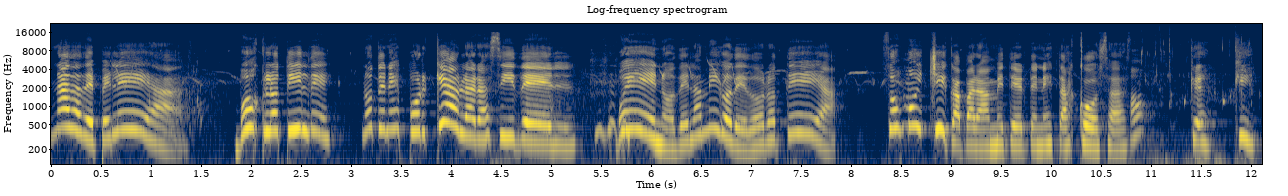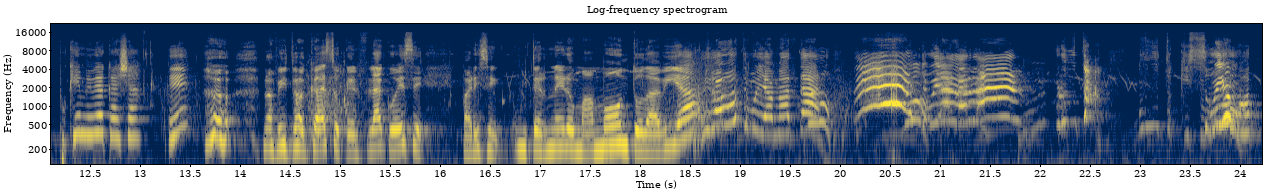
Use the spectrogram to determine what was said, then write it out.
nada de pelea. Vos, Clotilde, no tenés por qué hablar así del... Bueno, del amigo de Dorotea. Sos muy chica para meterte en estas cosas. ¿Ah? ¿Qué? ¿Qué? ¿Por qué me voy a callar? ¿Eh? ¿No has visto acaso que el flaco ese parece un ternero mamón todavía? Mira, vos te voy a matar. ¡Te voy a agarrar! ¡Bruta! ¡Bruta que ¡Te sos! voy a matar!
